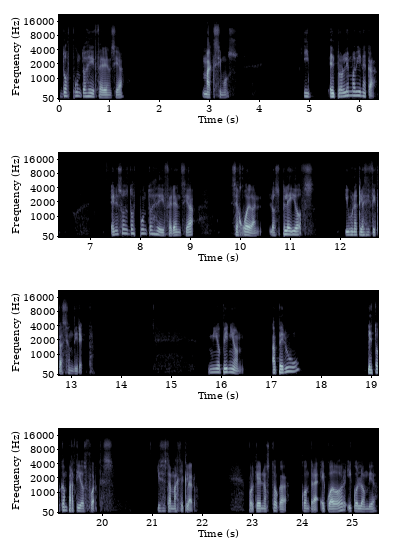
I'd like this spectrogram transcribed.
dos puntos de diferencia máximos. Y el problema viene acá. En esos dos puntos de diferencia se juegan los playoffs y una clasificación directa. Mi opinión, a Perú le tocan partidos fuertes. Y eso está más que claro. Porque nos toca contra Ecuador y Colombia.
